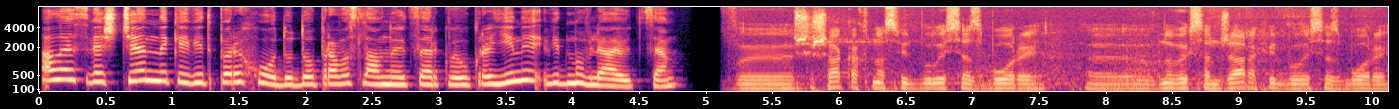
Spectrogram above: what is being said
але священники від переходу до Православної церкви України відмовляються. В Шишаках у нас відбулися збори, е, в Нових Санджарах відбулися збори.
